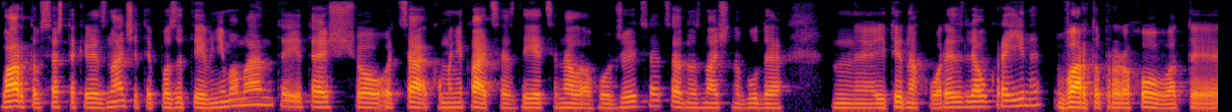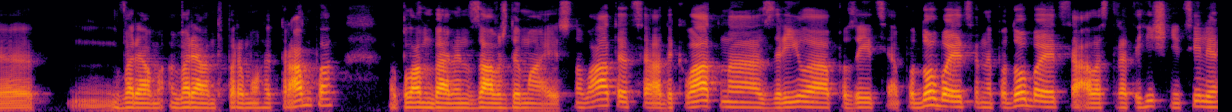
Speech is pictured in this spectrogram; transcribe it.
варто все ж таки відзначити позитивні моменти, і те, що оця комунікація, здається, налагоджується. Це однозначно буде йти на користь для України. Варто прораховувати варіант перемоги Трампа. План Б він завжди має існувати. Це адекватна, зріла позиція. Подобається, не подобається, але стратегічні цілі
